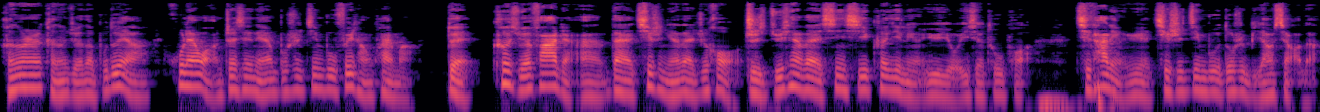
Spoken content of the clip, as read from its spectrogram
很多人可能觉得不对啊，互联网这些年不是进步非常快吗？对，科学发展在七十年代之后，只局限在信息科技领域有一些突破，其他领域其实进步都是比较小的。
